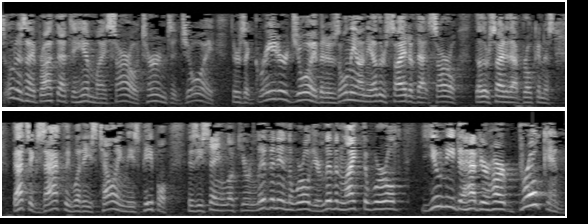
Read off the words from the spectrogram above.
soon as I brought that to Him, my sorrow turned to joy. There's a greater joy, but it was only on the other side of that sorrow, the other side of that brokenness. That's exactly what He's telling these people. Is He's saying, look, you're living in the world, you're living like the world. You need to have your heart broken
